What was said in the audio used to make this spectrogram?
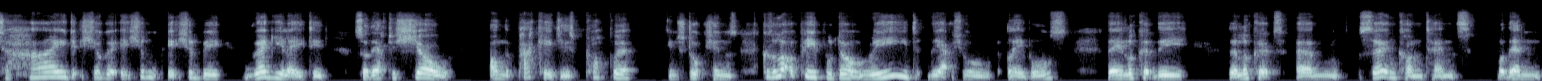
to hide sugar? It shouldn't. It should be regulated. So they have to show on the packages proper instructions because a lot of people don't read the actual labels they look at the they look at um, certain contents but then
